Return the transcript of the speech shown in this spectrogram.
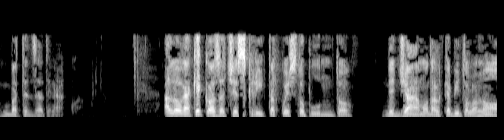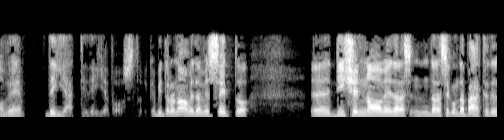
fu battezzato in acqua. Allora, che cosa c'è scritto a questo punto? Leggiamo dal capitolo 9 degli Atti degli Apostoli. Capitolo 9, dal versetto eh, 19, dalla, dalla, seconda parte del,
